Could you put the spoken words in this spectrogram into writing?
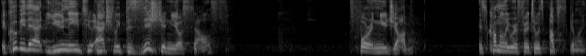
It could be that you need to actually position yourself for a new job. It's commonly referred to as upskilling.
